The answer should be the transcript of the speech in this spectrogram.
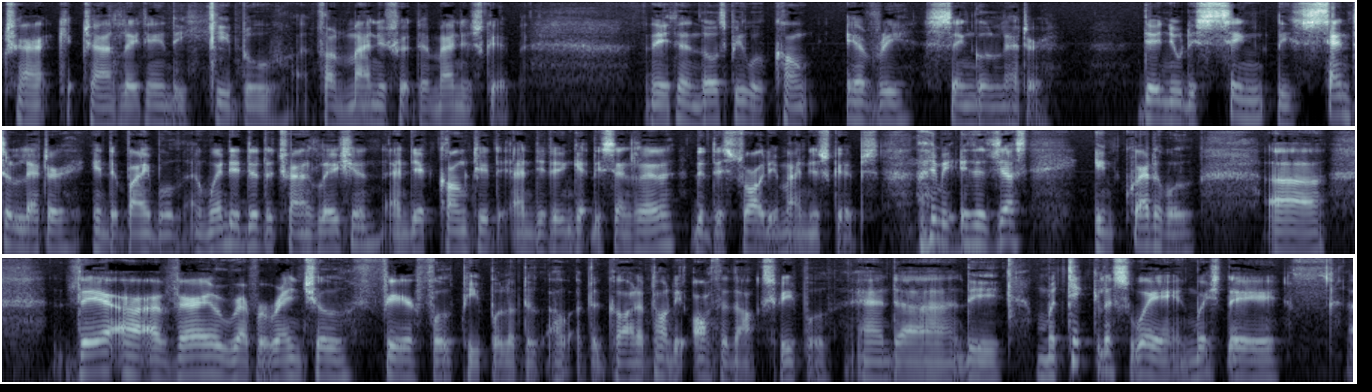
tra- translating the Hebrew from manuscript to manuscript. Nathan, those people count every single letter they knew the, sing, the center letter in the Bible. And when they did the translation and they counted and they didn't get the center letter, they destroyed the manuscripts. Mm-hmm. I mean, it is just incredible. Uh, they are a very reverential, fearful people of the, of the God, of the Orthodox people. And uh, the meticulous way in which they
